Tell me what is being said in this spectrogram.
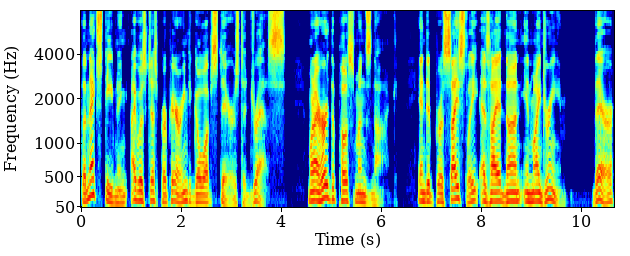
The next evening, I was just preparing to go upstairs to dress when I heard the postman's knock, and did precisely as I had done in my dream. There,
